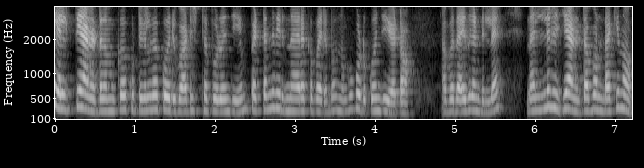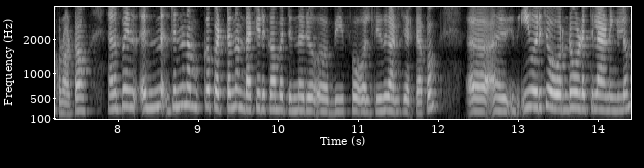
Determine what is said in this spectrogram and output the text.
ഹെൽത്തിയാണ് കേട്ടോ. നമുക്ക് കുട്ടികൾക്കൊക്കെ ഒരുപാട് ഇഷ്ടപ്പെടുകയും ചെയ്യും. പെട്ടെന്ന് വിരുന്നുകാരൊക്കെ വരുമ്പോൾ നമുക്ക് കൊടുക്കുകയും ചെയ്യാം കേട്ടോ. അപ്പോൾ അതായത് കണ്ടില്ലേ? നല്ല രുചിയാണ് കേട്ടോ അപ്പോൾ ഉണ്ടാക്കി നോക്കണം കേട്ടോ ഞാനിപ്പോൾ ഇതിന് നമുക്ക് പെട്ടെന്ന് ഉണ്ടാക്കിയെടുക്കാൻ പറ്റുന്ന ഒരു ബീഫ് ഒലത്തിയത് കാണിച്ചു തരട്ടെ. അപ്പം ഈ ഒരു ചോറിന്റെ കൂടത്തിലാണെങ്കിലും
